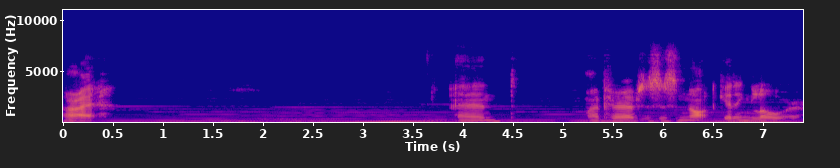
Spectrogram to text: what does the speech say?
All right. And my periapsis is not getting lower.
